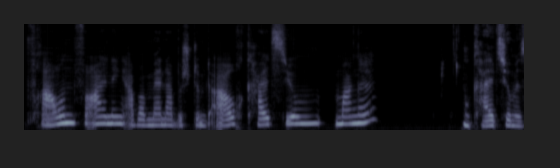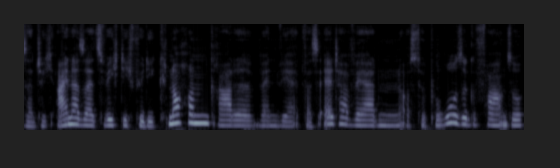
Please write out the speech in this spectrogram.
Frauen vor allen Dingen, aber Männer bestimmt auch Kalziummangel. Und Kalzium ist natürlich einerseits wichtig für die Knochen, gerade wenn wir etwas älter werden, Osteoporose-Gefahr und so.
